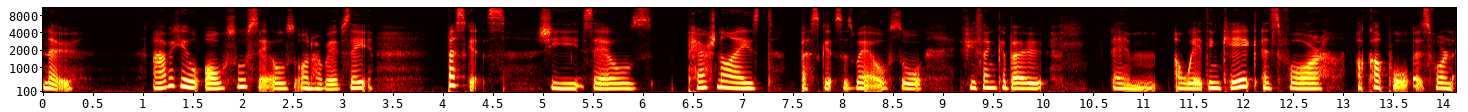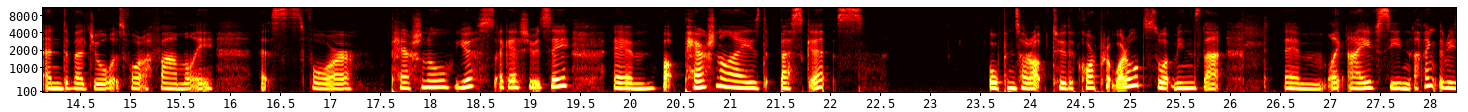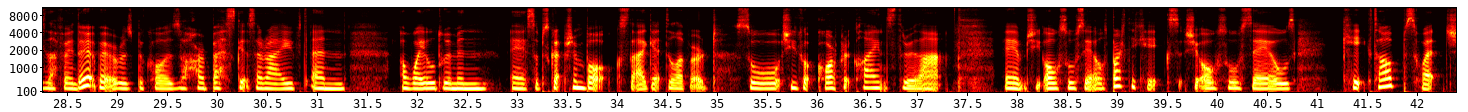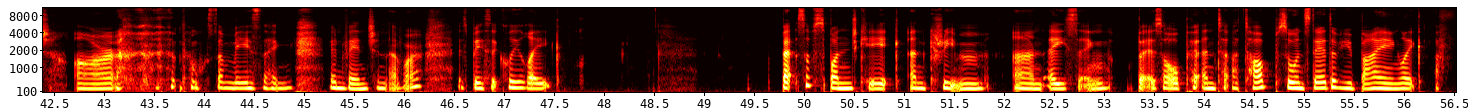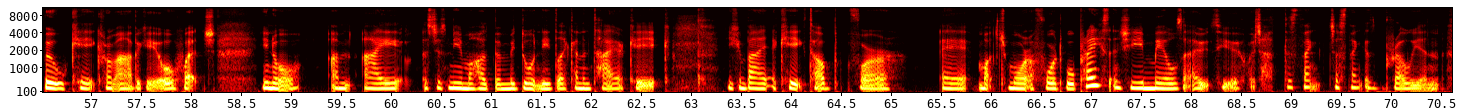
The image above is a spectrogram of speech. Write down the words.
Now, Abigail also sells on her website biscuits. She sells personalised biscuits as well. So if you think about um, a wedding cake is for a couple, it's for an individual, it's for a family, it's for personal use, I guess you would say. Um, but personalised biscuits opens her up to the corporate world. So it means that, um, like I've seen, I think the reason I found out about her was because her biscuits arrived in a Wild Woman uh, subscription box that I get delivered. So she's got corporate clients through that. Um, she also sells birthday cakes. She also sells cake tubs, which are the most amazing invention ever. It's basically like bits of sponge cake and cream and icing, but it's all put into a tub. So instead of you buying like a full cake from Abigail, which, you know, um, I it's just me and my husband, we don't need like an entire cake. You can buy a cake tub for a much more affordable price and she mails it out to you, which I just think just think is brilliant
